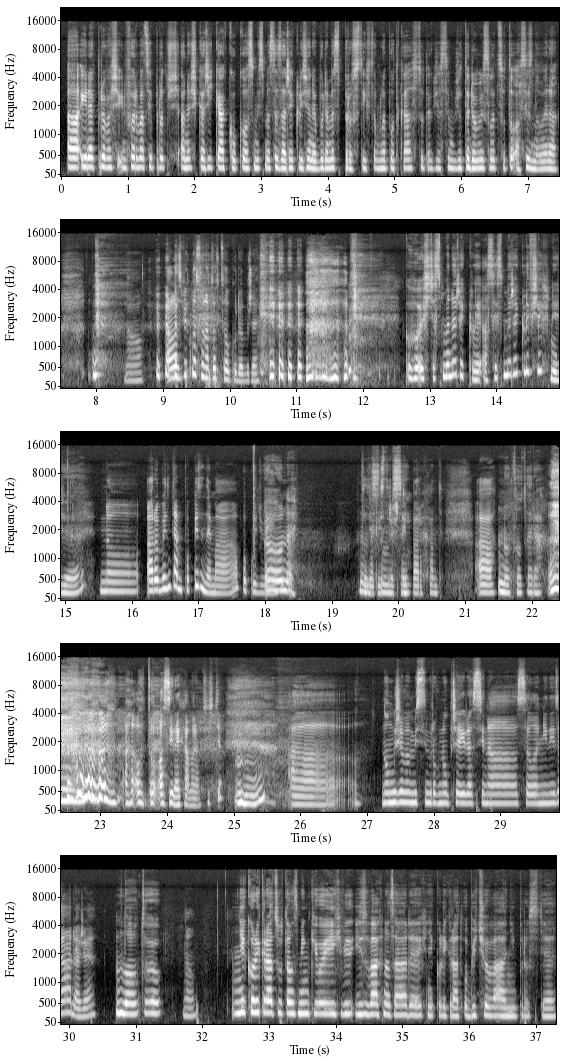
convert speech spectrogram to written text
A jinak pro vaši informaci, proč Aneška říká kokos, my jsme se zařekli, že nebudeme sprostý v tomhle podcastu, takže si můžete domyslet, co to asi znamená. No, ale zvykla jsem na to v celku dobře. Koho ještě jsme neřekli? Asi jsme řekli všechny, že? No a Robin tam popis nemá, pokud vím. O, ne. to je taky strašný si. parchant. A, No to teda. ale to asi necháme na příště. Mhm. A no můžeme, myslím, rovnou přejít asi na seleniny záda, že? No to jo. No. Několikrát jsou tam zmínky o jejich jízvách na zádech, několikrát obyčování prostě.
